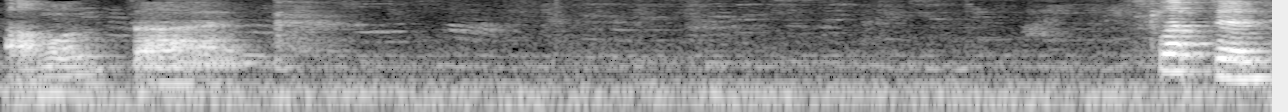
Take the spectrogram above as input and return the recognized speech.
Almost done. Slept in.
